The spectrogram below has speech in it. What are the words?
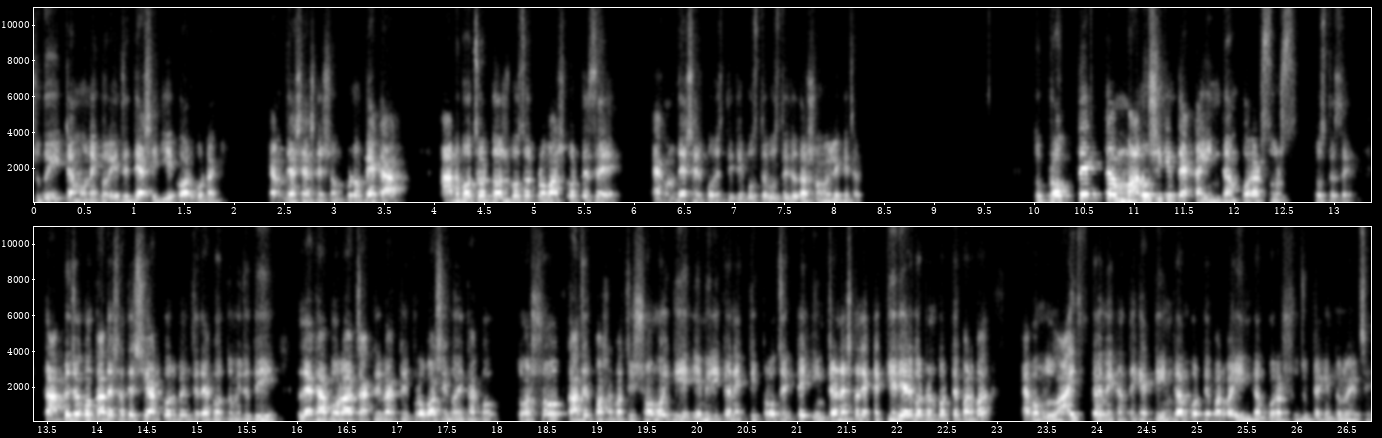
শুধু এটা মনে করে যে দেশে গিয়ে করবোটা কি? কারণ দেশে আসলে সম্পূর্ণ বেকার। আট বছর, দশ বছর প্রবাস করতেছে এখন দেশের পরিস্থিতি বুঝতে বুঝতে তো তার সময় লেগে যাবে। তো প্রত্যেকটা মানুষই কিন্তু একটা ইনকাম করার সোর্স খুঁজতেছে। তা আপনি যখন তাদের সাথে শেয়ার করবেন যে, দেখো, তুমি যদি লেখাপড়া চাকরি বাকরি প্রবাসী হয়ে থাকো, তোমার সব কাজের পাশাপাশি সময় দিয়ে আমেরিকান একটি প্রজেক্টে ইন্টারন্যাশনাল একটা কেরিয়ার গঠন করতে পারবা এবং লাইফ টাইম এখান থেকে একটা ইনকাম করতে পারবা ইনকাম করার সুযোগটা কিন্তু রয়েছে।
